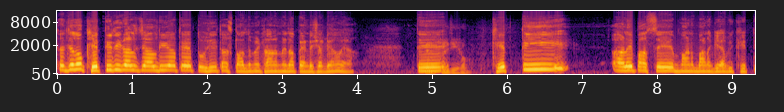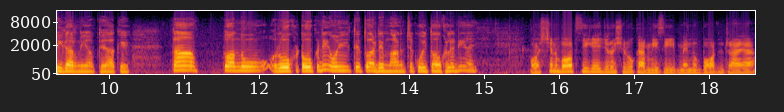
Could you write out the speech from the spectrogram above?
ਤੇ ਜਦੋਂ ਖੇਤੀ ਦੀ ਗੱਲ ਚੱਲਦੀ ਆ ਤੇ ਤੁਸੀਂ ਤਾਂ 97 98 ਦਾ ਪਿੰਡ ਛੱਡਿਆ ਹੋਇਆ। ਤੇ ਬਿਲਕੁਲ ਜ਼ੀਰੋ। ਖੇਤੀ ਵਾਲੇ ਪਾਸੇ ਮਨ ਬਣ ਗਿਆ ਵੀ ਖੇਤੀ ਕਰਨੀ ਆ ਉੱਥੇ ਆ ਕੇ ਤਾਂ ਤੁਹਾਨੂੰ ਰੋਕ ਟੋਕ ਨਹੀਂ ਹੋਈ ਤੇ ਤੁਹਾਡੇ ਮਨ 'ਚ ਕੋਈ ਤੌਖਲੇ ਨਹੀਂ ਆਈ ਕੁਐਸਚਨ ਬਹੁਤ ਸੀਗੇ ਜਦੋਂ ਸ਼ੁਰੂ ਕਰਨੀ ਸੀ ਮੈਨੂੰ ਬਹੁਤ ਡਰਾਇਆ।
